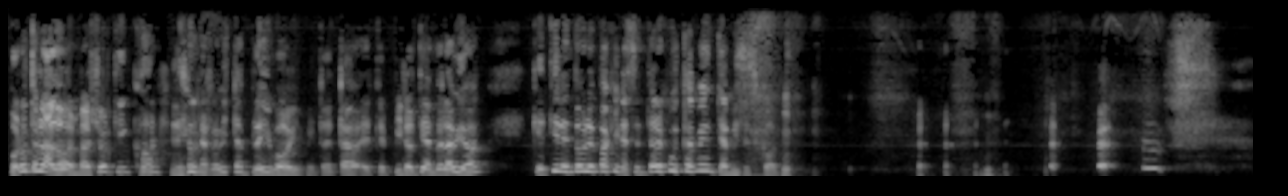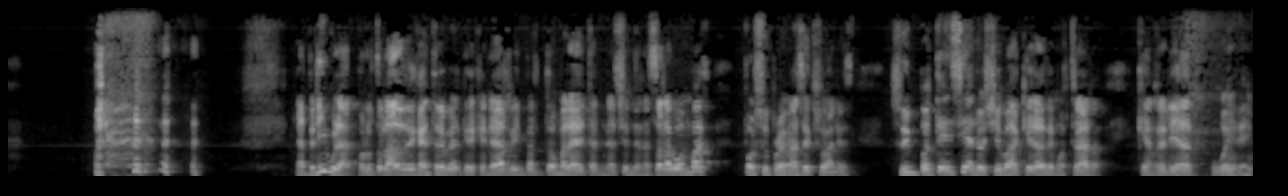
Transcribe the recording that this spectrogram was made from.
Por otro lado, el mayor King Kong lee una revista Playboy mientras está este, piloteando el avión que tienen doble página central justamente a Miss Scott. La película, por otro lado, deja entrever que el general Ripper toma la determinación de lanzar las bombas por sus problemas sexuales. Su impotencia lo lleva a querer demostrar que en realidad puede.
